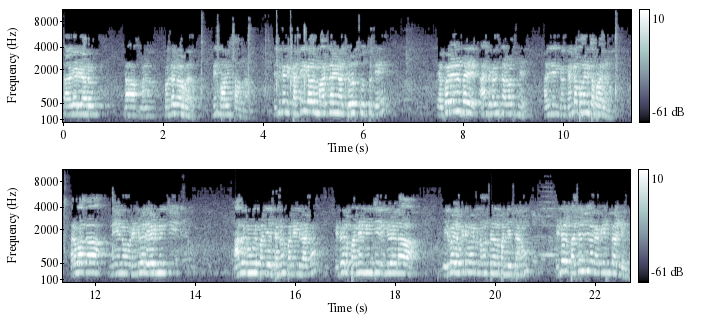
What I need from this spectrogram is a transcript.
సాగర్ గారు నా- మన కొండలరావు గారు. నేను భావిస్తా ఉన్నాను. ఎందుకంటే కదీర్ గారు మాట్లాడిన జోస్ చూస్తుంటే ఎవరైనా సరే ఆయనతో కలిసి నడవాల్సిందే. అది నేను గంటపరంగా చెప్పగలను. తర్వాత నేను రెండు వేల ఏడు నుంచి ఆంధ్రభూమిలో పనిచేశాను పన్నెండు దాకా. రెండు వేల పన్నెండు నుంచి రెండు వేల ఇరవై ఒకటి వరకు నమస్తే పనిచేశాను. రెండు వేల పద్దెనిమిది నాకు అగ్రేషన్ కార్డు లేదు.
